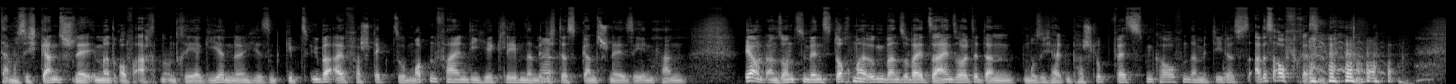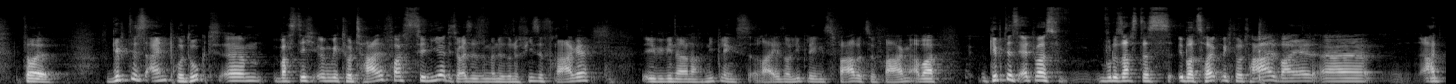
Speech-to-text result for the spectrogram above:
Da muss ich ganz schnell immer drauf achten und reagieren. Ne? Hier sind, gibt's überall versteckt so Mottenfallen, die hier kleben, damit Ja. ich das ganz schnell sehen kann. Ja, und ansonsten, wenn es doch mal irgendwann soweit sein sollte, dann muss ich halt ein paar Schlupfwespen kaufen, damit die das alles auffressen. Toll. Gibt es ein Produkt, ähm, was dich irgendwie total fasziniert? Ich weiß, das ist immer so eine fiese Frage, irgendwie nach nach Lieblingsreise oder Lieblingsfarbe zu fragen, aber gibt es etwas, wo du sagst, das überzeugt mich total, weil äh, hat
